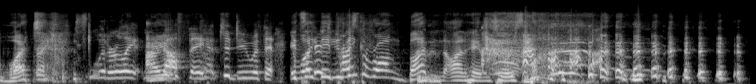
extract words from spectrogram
What? Right. It's literally I- nothing to do with it. It's What like they you pressed think- the wrong button on him to respond.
